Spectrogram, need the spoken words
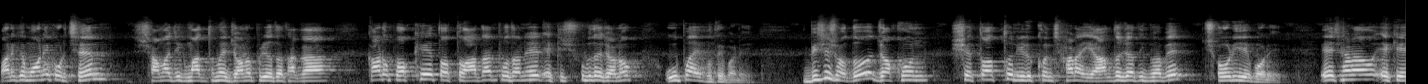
অনেকে মনে করছেন, সামাজিক মাধ্যমে জনপ্রিয়তা থাকা, কারও পক্ষে তথ্য আদান প্রদানের একটি সুবিধাজনক উপায় হতে পারে। বিশেষত যখন সে তথ্য নিরীক্ষণ ছাড়াই আন্তর্জাতিকভাবে ছড়িয়ে পড়ে। এছাড়াও একে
